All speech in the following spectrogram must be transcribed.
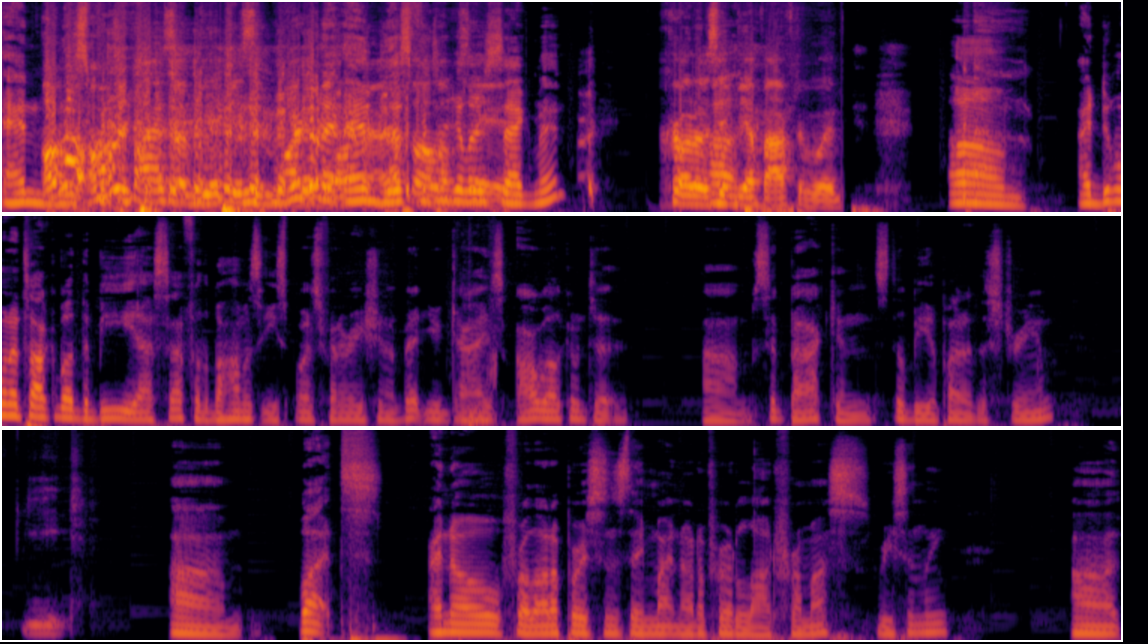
end I'm this. gonna- I'm gonna find some particular- we're going to end this that's all particular saying. segment. Kronos hit Uh, me up afterwards Um, I do want to talk about the BESF or the Bahamas Esports Federation a bit. You guys are welcome to um, sit back and still be a part of the stream. Yeet. Um, but I know for a lot of persons they might not have heard a lot from us recently. Uh,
